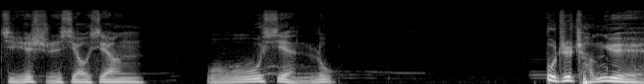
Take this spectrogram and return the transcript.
碣石潇湘无限路。不知乘月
